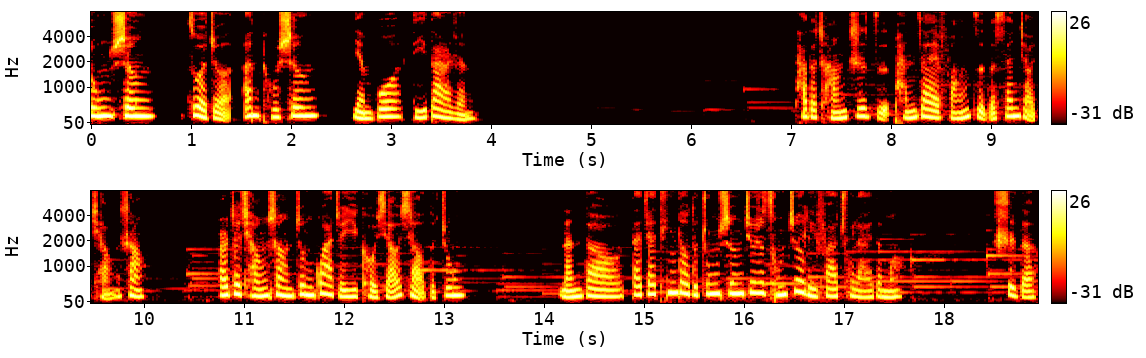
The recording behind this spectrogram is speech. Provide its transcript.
钟声，作者安徒生，演播狄大人。他的长枝子盘在房子的三角墙上，而这墙上正挂着一口小小的钟。难道大家听到的钟声就是从这里发出来的吗？是的，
